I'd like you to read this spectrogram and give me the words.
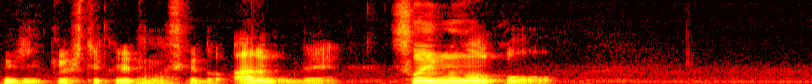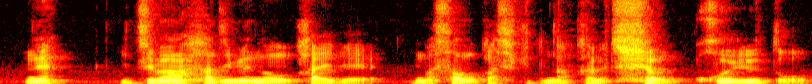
研究してくれてますけど、あるのでそういうものをこうね、一番初めの回で、正岡式と中野中也を超えると、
